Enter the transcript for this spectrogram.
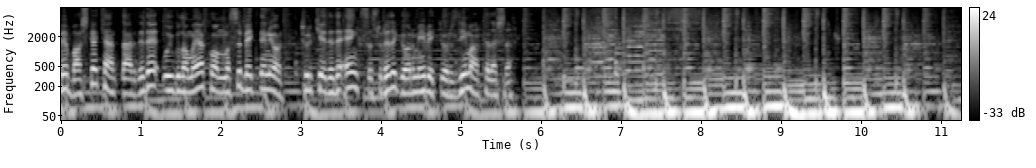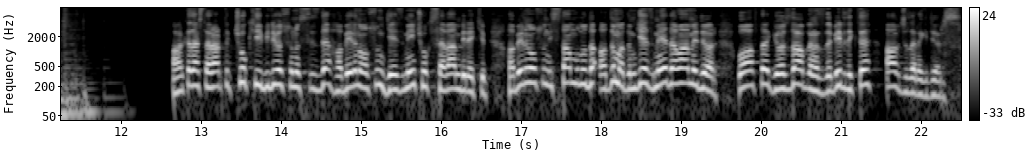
ve başka kentlerde de uygulamaya konması bekleniyor. Türkiye'de de en kısa sürede görmeyi bekliyoruz değil mi arkadaşlar? Arkadaşlar artık çok iyi biliyorsunuz siz de haberin olsun gezmeyi çok seven bir ekip. Haberin olsun İstanbul'u da adım adım gezmeye devam ediyor. Bu hafta Gözde ablanızla birlikte avcılara gidiyoruz.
